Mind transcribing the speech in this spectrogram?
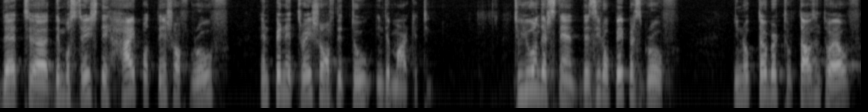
that uh, demonstrates the high potential of growth and penetration of the tool in the marketing. To you understand the Zero Papers growth, in October 2012,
